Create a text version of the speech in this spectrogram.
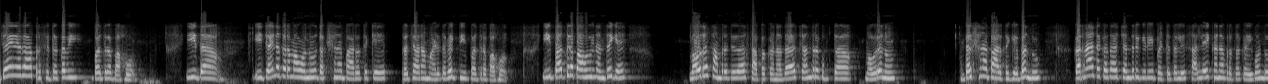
ಜೈನರ ಪ್ರಸಿದ್ಧ ಕವಿ ಭದ್ರಬಾಹು. ಈ ದ ಈ ಜೈನ ಧರ್ಮವನ್ನು ದಕ್ಷಿಣ ಭಾರತಕ್ಕೆ ಪ್ರಚಾರ ಮಾಡಿದ ವ್ಯಕ್ತಿ ಭದ್ರಬಾಹು. ಈ ಭದ್ರಬಾಹುವಿನಂತೆಗೆ ಮೌರ್ಯ ಸಾಮ್ರಾಜ್ಯದ ಸ್ಥಾಪಕನಾದ ಚಂದ್ರಗುಪ್ತ ಮೌರ್ಯನು ದಕ್ಷಿಣ ಭಾರತಕ್ಕೆ ಬಂದು ಕರ್ನಾಟಕದ ಚಂದ್ರಗಿರಿ ಬೆಟ್ಟದಲ್ಲಿ ಸಲ್ಲೇಖನ ವ್ರತ ಕೈಗೊಂಡು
